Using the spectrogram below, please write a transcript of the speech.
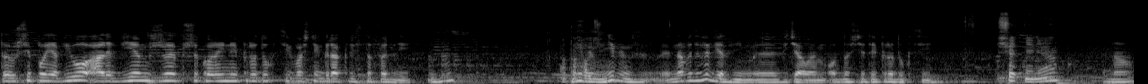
to już się pojawiło, ale wiem, że przy kolejnej produkcji właśnie gra Christopher Lee. Mhm. O to Nie chodzi. wiem, nie wiem, nawet wywiad z nim y, widziałem odnośnie tej produkcji. Świetnie, nie? No.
